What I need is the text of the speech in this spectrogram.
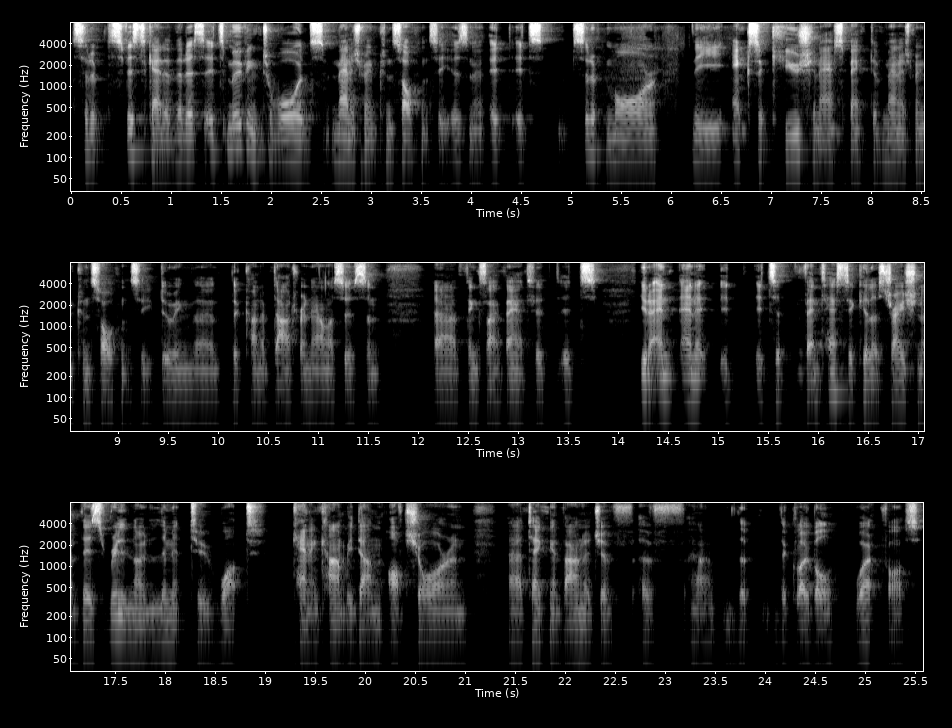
sort of sophisticated that it's it's moving towards management consultancy, isn't it? it? It's sort of more the execution aspect of management consultancy, doing the the kind of data analysis and uh, things like that. It, it's you know, and and it, it it's a fantastic illustration of there's really no limit to what can and can't be done offshore and uh, taking advantage of of uh, the the global workforce.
